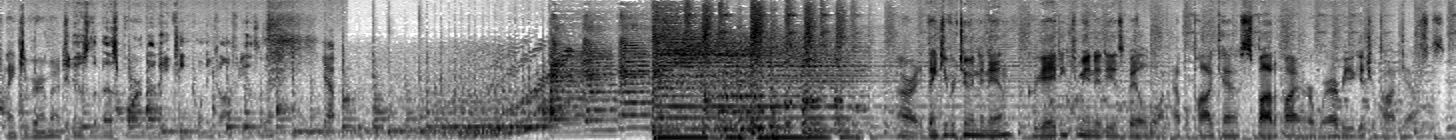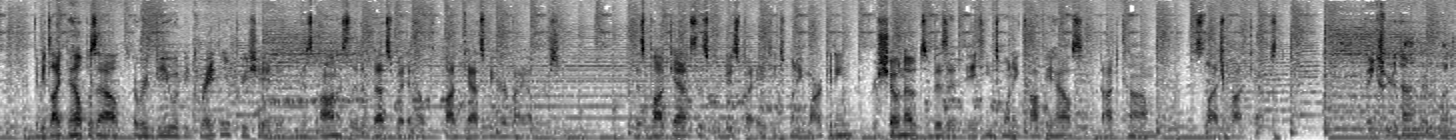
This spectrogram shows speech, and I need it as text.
Thank you very much. It is the best part about 1820 coffee, isn't it? Yep. All right. Thank you for tuning in. Creating Community is available on Apple Podcasts, Spotify, or wherever you get your podcasts. If you'd like to help us out, a review would be greatly appreciated and is honestly the best way to help the podcast be heard by others. This podcast is produced by 1820 Marketing. For show notes, visit 1820coffeehouse.com slash podcast. Thanks for your time, everybody.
